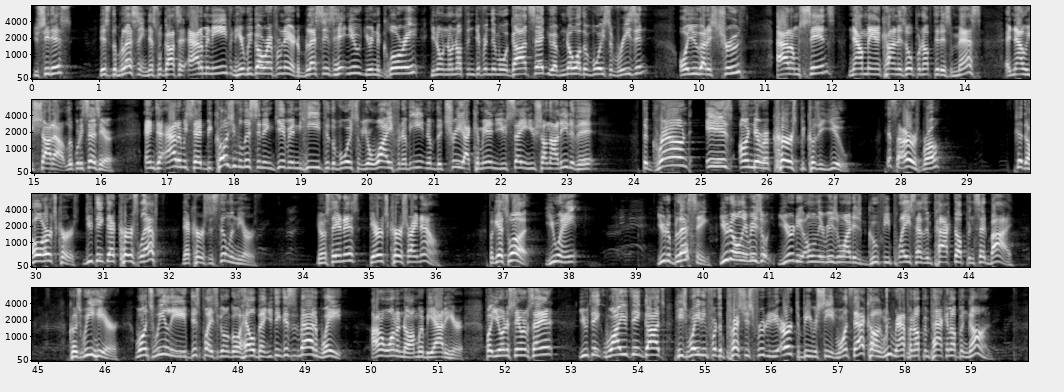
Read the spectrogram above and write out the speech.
You see this? This is the blessing. This is what God said, Adam and Eve, and here we go right from there. The blessing's hitting you. You're in the glory. You don't know nothing different than what God said. You have no other voice of reason. All you got is truth. Adam sins. Now mankind is open up to this mess and now he's shot out. Look what he says here. And to Adam he said, Because you've listened and given heed to the voice of your wife and have eaten of the tree I command you, saying, You shall not eat of it, the ground is under a curse because of you. That's the earth, bro. He said the whole earth's cursed. Do you think that curse left? That curse is still in the earth. You understand this? The earth's cursed right now. But guess what? You ain't. You're the blessing. You're the only reason. You're the only reason why this goofy place hasn't packed up and said bye. Because we here. Once we leave, this place is going to go hell bent. You think this is bad? Wait. I don't want to know. I'm going to be out of here. But you understand what I'm saying? You think why you think God's He's waiting for the precious fruit of the earth to be received. Once that comes, we wrapping up and packing up and gone.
